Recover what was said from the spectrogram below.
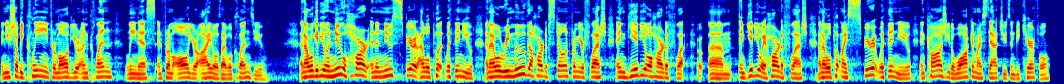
and you shall be clean from all of your uncleanliness, and from all your idols I will cleanse you. And I will give you a new heart and a new spirit I will put within you. And I will remove the heart of stone from your flesh and give you a heart of flesh. Um, and give you a heart of flesh, and I will put my spirit within you and cause you to walk in my statutes and be careful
